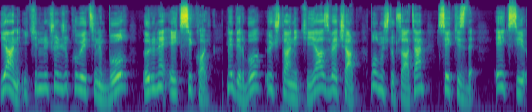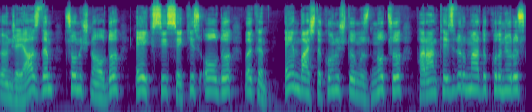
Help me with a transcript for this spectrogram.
Yani 2'nin 3. kuvvetini bul. Önüne eksi koy. Nedir bu? 3 tane 2 yaz ve çarp. Bulmuştuk zaten 8'di. Eksiği önce yazdım. Sonuç ne oldu? Eksi 8 oldu. Bakın en başta konuştuğumuz notu parantezli durumlarda kullanıyoruz.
